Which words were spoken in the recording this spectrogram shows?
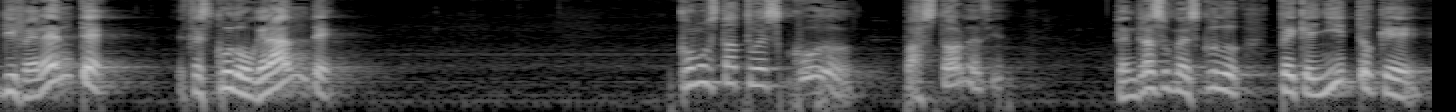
diferente, este escudo grande. ¿Cómo está tu escudo, pastor? Decía. Tendrás un escudo pequeñito que,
